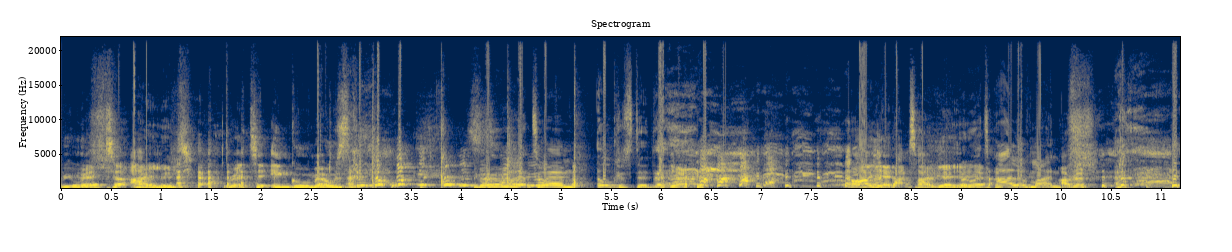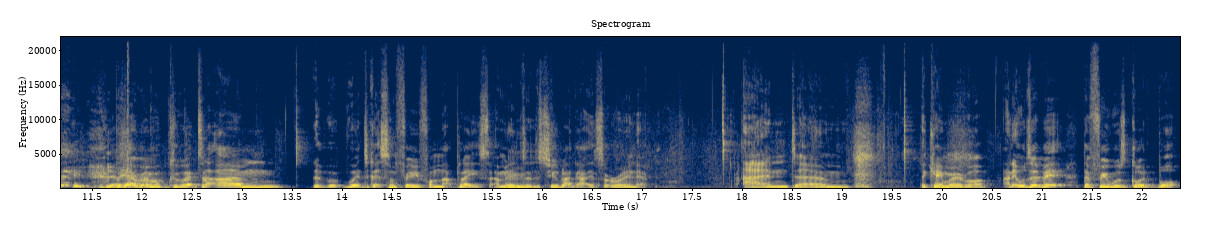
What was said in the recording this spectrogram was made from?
we went to Ireland. We went to Ingoldmells. remember we went to um, Ilkeston? oh yeah, that time. Yeah, yeah, we went to yeah. Isle of Man. I remember. But yeah, remember because we went to the, um we went to get some food from that place. I mean, there's the two black guys that were running it, and um, they came over, and it was a bit. The food was good, but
